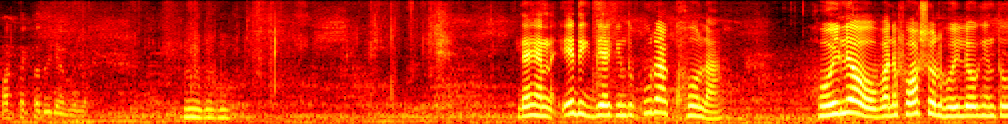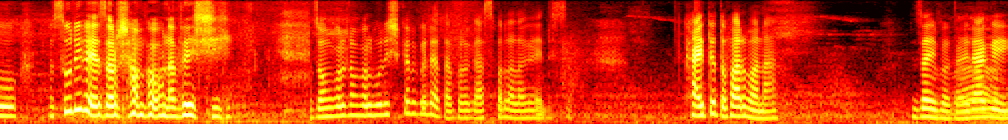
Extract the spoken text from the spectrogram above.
প্রত্যেকটা দুইটা করে। হুম, হুম, হুম। দেখেন, এদিক দিয়ে কিন্তু পুরা খোলা। হইলেও মানে ফসল হইলেও কিন্তু চুরি হয়ে যাওয়ার সম্ভাবনা বেশি। জঙ্গল টঙ্গল পরিষ্কার করে তারপরে গাছপালা লাগাই দিছে। খাইতে তো পারবা না। যাইবা গায়ের আগেই।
